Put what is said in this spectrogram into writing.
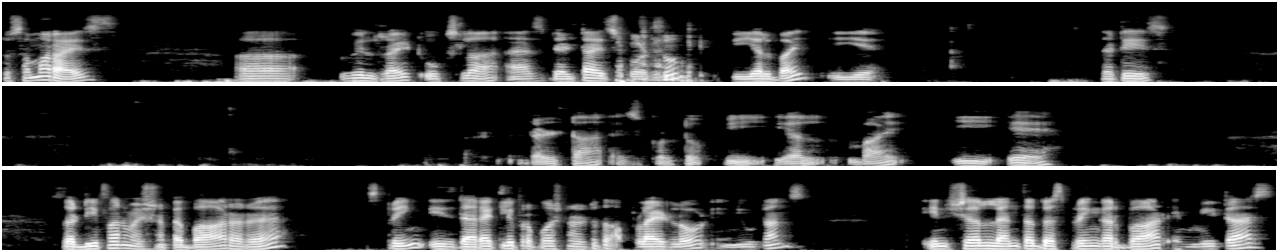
To summarize uh, we'll write law as delta is equal to PL by EA. That is delta is equal to PL by EA. So, deformation of a bar or a spring is directly proportional to the applied load in newtons. Initial length of the spring or bar in meters,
